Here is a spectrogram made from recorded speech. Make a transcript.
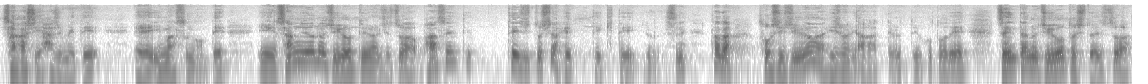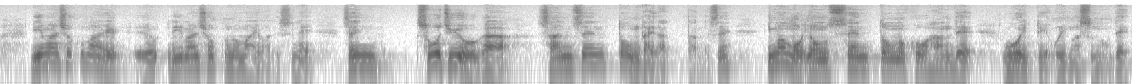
探し始めてえいますので、えー、産業の需要というのは実はパーセンテージとしては減ってきているんですね。ただ投資需要は非常に上がっているということで全体の需要としては実はリーマンショック前リーマンショックの前はですね全総需要が3000トン台だったんですね。今も4000トンの後半で動いておりますので、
